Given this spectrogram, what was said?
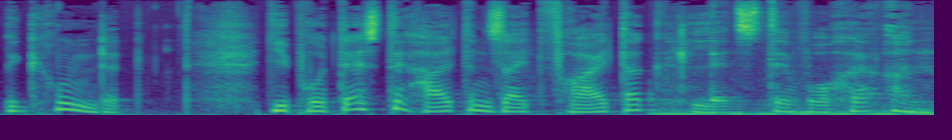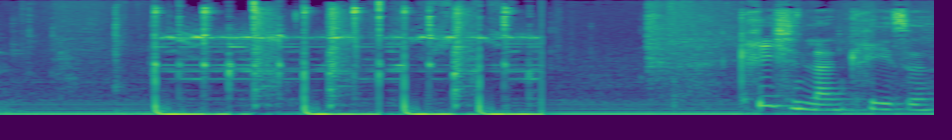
begründet. Die Proteste halten seit Freitag letzte Woche an. Griechenland-Krise.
